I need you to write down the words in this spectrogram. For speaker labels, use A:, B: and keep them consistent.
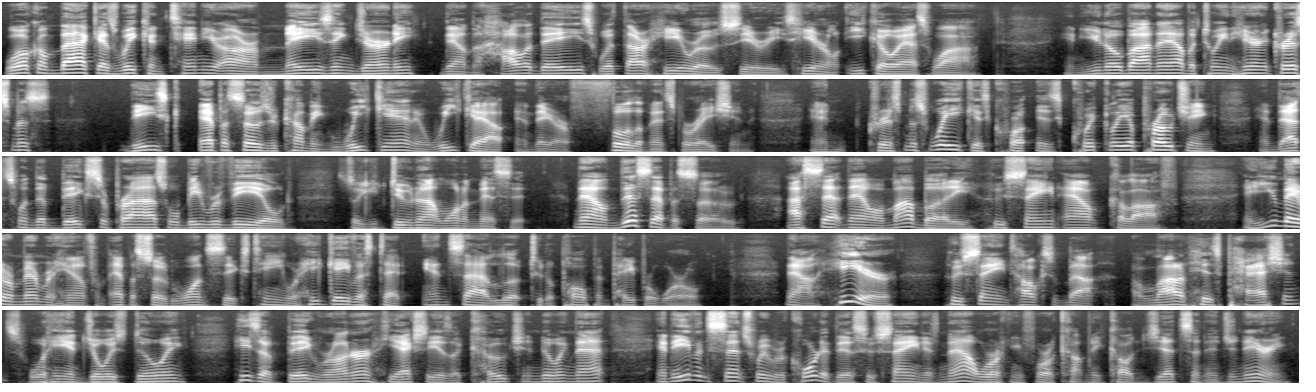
A: Welcome back as we continue our amazing journey down the holidays with our Heroes series here on EECO Ask Why. And you know by now, between here and Christmas, these episodes are coming week in and week out, and they are full of inspiration. And Christmas week is, qu- is quickly approaching, and that's when the big surprise will be revealed, so you do not want to miss it. Now, in this episode, I sat down with my buddy, Hussein Al Khalaf and you may remember him from episode 116, where he gave us that inside look to the pulp and paper world. Now, here, Hussein talks about a lot of his passions, what he enjoys doing. He's a big runner. He actually is a coach in doing that. And even since we recorded this, Hussein is now working for a company called Jetson Engineering.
